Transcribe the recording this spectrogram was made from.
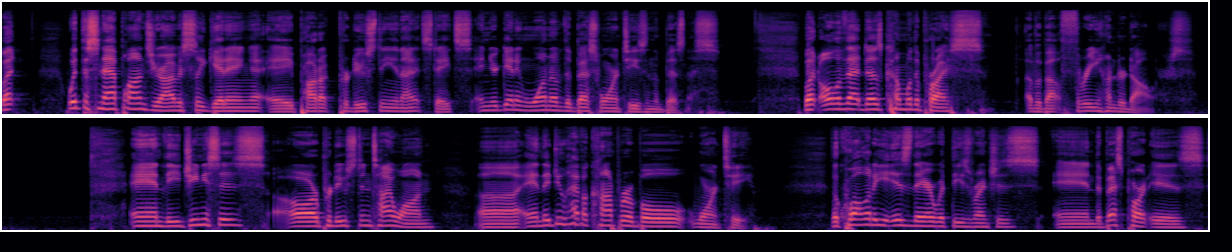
but with the Snap-ons, you're obviously getting a product produced in the United States, and you're getting one of the best warranties in the business. But all of that does come with a price of about $300. And the Geniuses are produced in Taiwan, uh, and they do have a comparable warranty. The quality is there with these wrenches, and the best part is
